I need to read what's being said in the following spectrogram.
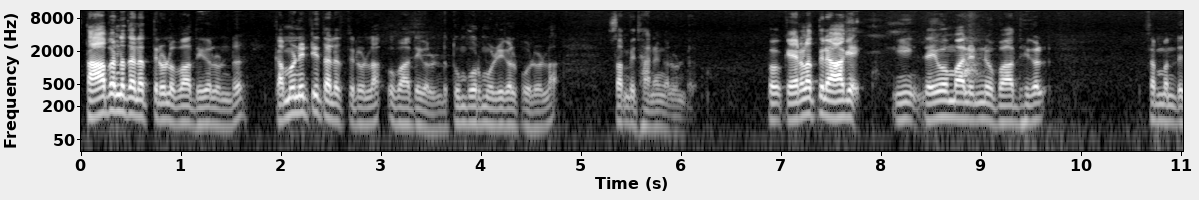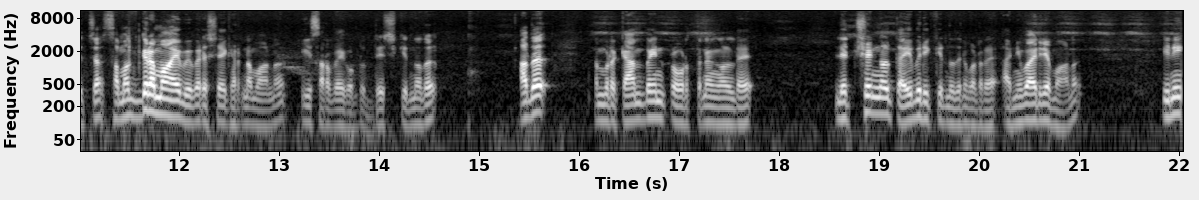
സ്ഥാപന തലത്തിലുള്ള ഉപാധികളുണ്ട് കമ്മ്യൂണിറ്റി തലത്തിലുള്ള ഉപാധികളുണ്ട് തുമ്പൂർ മൊഴികൾ പോലുള്ള സംവിധാനങ്ങളുണ്ട്. ഇപ്പോൾ കേരളത്തിലാകെ ഈ ജൈവമാലിന്യ ഉപാധികൾ സംബന്ധിച്ച സമഗ്രമായ വിവരശേഖരണമാണ് ഈ സർവേ കൊണ്ട് ഉദ്ദേശിക്കുന്നത്. അത് നമ്മുടെ ക്യാമ്പയിൻ പ്രവർത്തനങ്ങളുടെ ലക്ഷ്യങ്ങൾ കൈവരിക്കുന്നതിന് വളരെ അനിവാര്യമാണ്. ഇനി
